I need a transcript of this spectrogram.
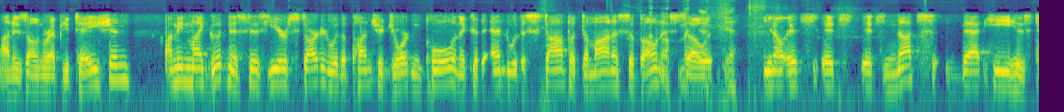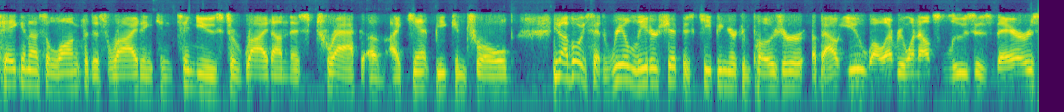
on his own reputation, I mean, my goodness, this year started with a punch of Jordan Poole, and it could end with a stomp of Domantas Sabonis. Oh, so, yeah. you know, it's it's it's nuts that he has taken us along for this ride and continues to ride on this track of I can't be controlled. You know, I've always said real leadership is keeping your composure about you while everyone else loses theirs.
